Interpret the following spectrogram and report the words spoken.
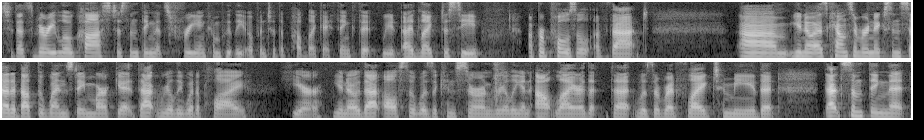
to that's very low cost to something that's free and completely open to the public. I think that we I'd like to see a proposal of that. Um, you know, as Councilmember Nixon said about the Wednesday market, that really would apply here. You know, that also was a concern, really an outlier that that was a red flag to me. That that's something that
